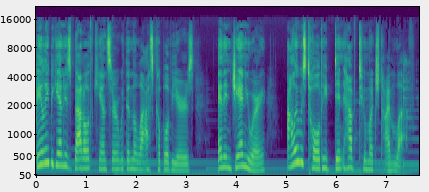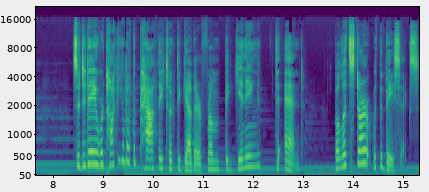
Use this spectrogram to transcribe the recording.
Bailey began his battle with cancer within the last couple of years, and in January, Ally was told he didn't have too much time left. So today we're talking about the path they took together from beginning to end. But let's start with the basics.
